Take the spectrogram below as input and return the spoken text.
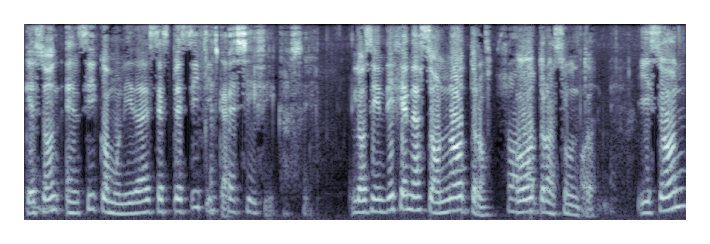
Que son en sí comunidades específicas. Específicas, sí. Los indígenas son otro, otro, asunto. Y son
